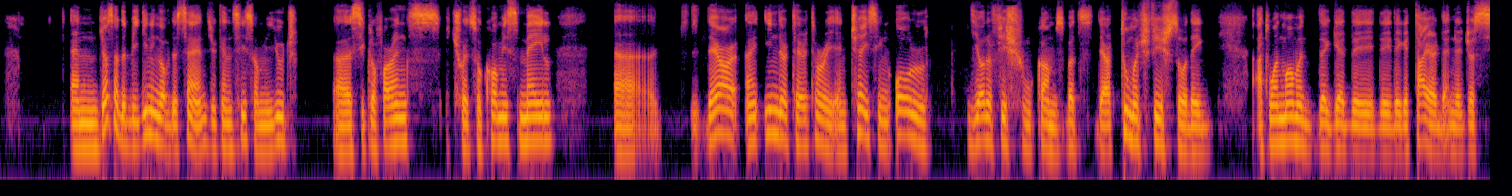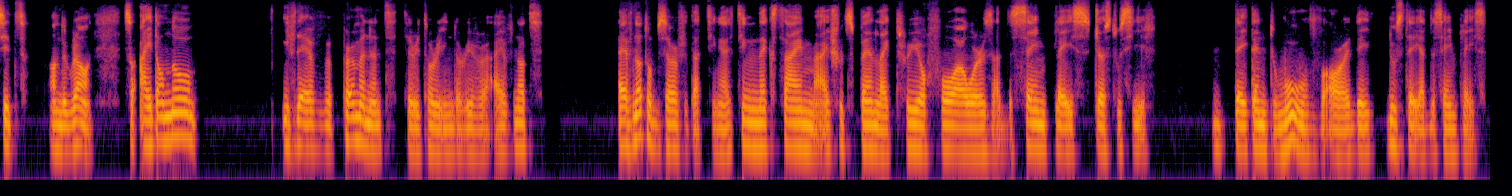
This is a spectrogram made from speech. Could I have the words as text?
and just at the beginning of the sand you can see some huge uh, Cyclopharynx, Schwetzochromis male. Uh, they are uh, in their territory and chasing all the other fish who comes, but there are too much fish, so they, at one moment they get they, they, they get tired and they just sit on the ground. So I don't know if they have a permanent territory in the river. I have not I have not observed that thing. I think next time I should spend like three or four hours at the same place just to see if they tend to move or they do stay at the same place.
